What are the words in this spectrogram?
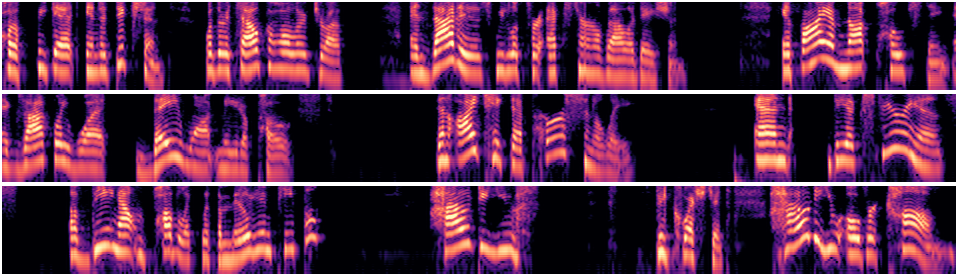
hook we get in addiction, whether it's alcohol or drug. And that is we look for external validation. If I am not posting exactly what they want me to post, then I take that personally. And the experience of being out in public with a million people, how do you, big question, how do you overcome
